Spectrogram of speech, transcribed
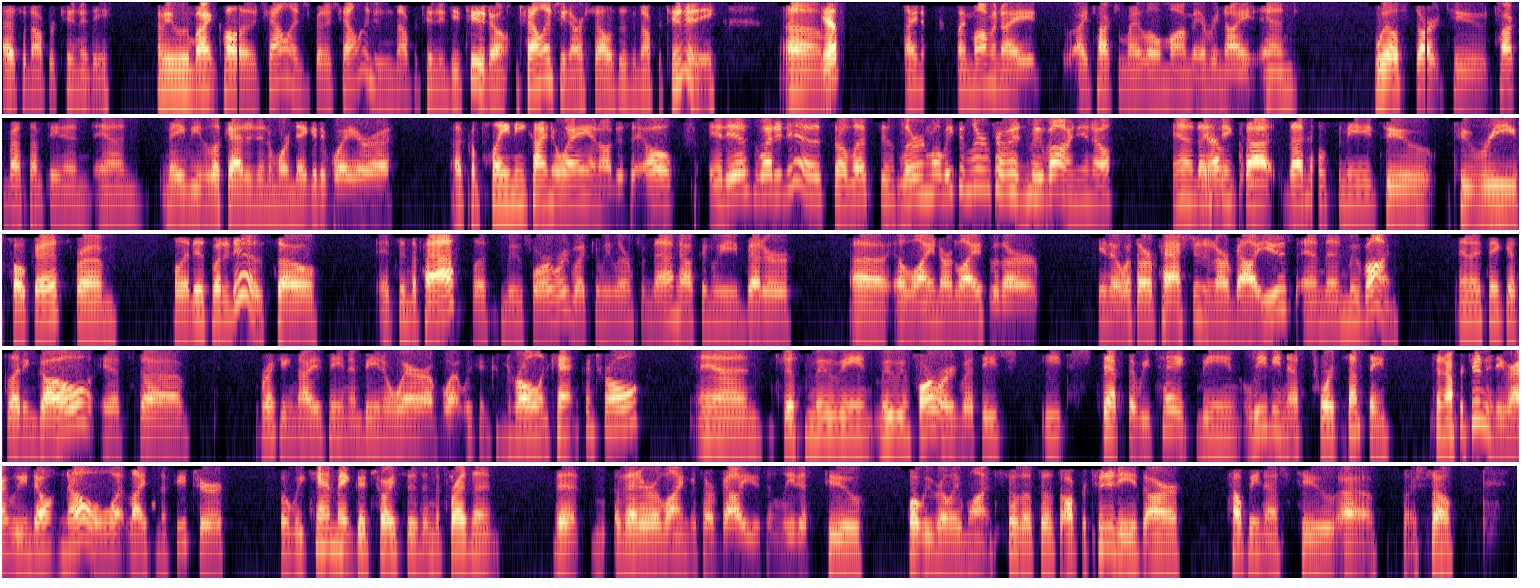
as an opportunity. I mean, we might call it a challenge, but a challenge is an opportunity too. Don't challenging ourselves is an opportunity. Um, Yep. I know my mom and I I talk to my little mom every night and we'll start to talk about something and and maybe look at it in a more negative way or a a complaining kind of way and I'll just say, "Oh, it is what it is, so let's just learn what we can learn from it and move on," you know. And I think that that helps me to to refocus from well, it is what it is. So it's in the past. Let's move forward. What can we learn from that? How can we better uh, align our lives with our, you know, with our passion and our values, and then move on. And I think it's letting go. It's uh, recognizing and being aware of what we can control and can't control, and just moving moving forward with each each step that we take being leading us towards something. It's an opportunity, right? We don't know what lies in the future, but we can make good choices in the present that that are aligned with our values and lead us to what we really want. So that those opportunities are helping us to uh push. So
